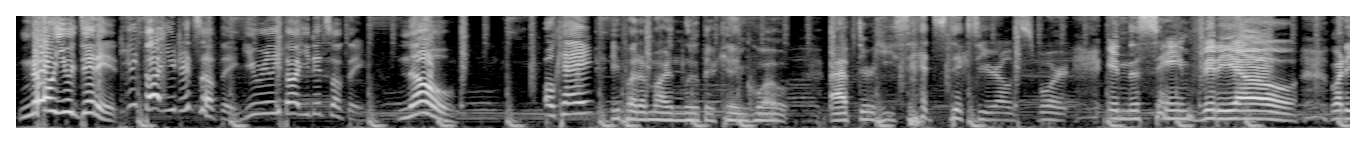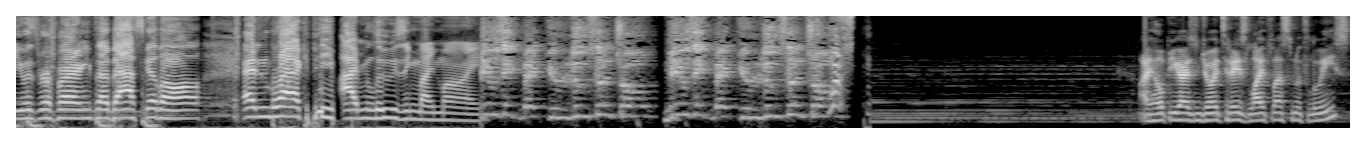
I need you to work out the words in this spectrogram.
No, you didn't. You thought you did something. You really thought you did something. No. Okay? He put a Martin Luther King quote after he said stick to your sport in the same video when he was referring to basketball and black people. I'm losing my mind. Music make you lose control. Music make you lose control. I hope you guys enjoyed today's life lesson with Luis.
